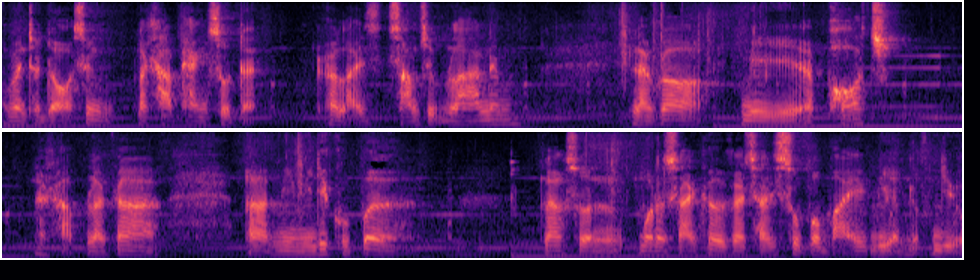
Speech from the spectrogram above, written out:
Aventador ซึ่งราคาแพงสุดอะก็หลาย 30 ล้านนะแล้วก็มี Porsche นะครับแล้วก็มี Mini Cooper แล้วส่วนมอเตอร์ไซค์ก็ใช้ Superbike BMW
